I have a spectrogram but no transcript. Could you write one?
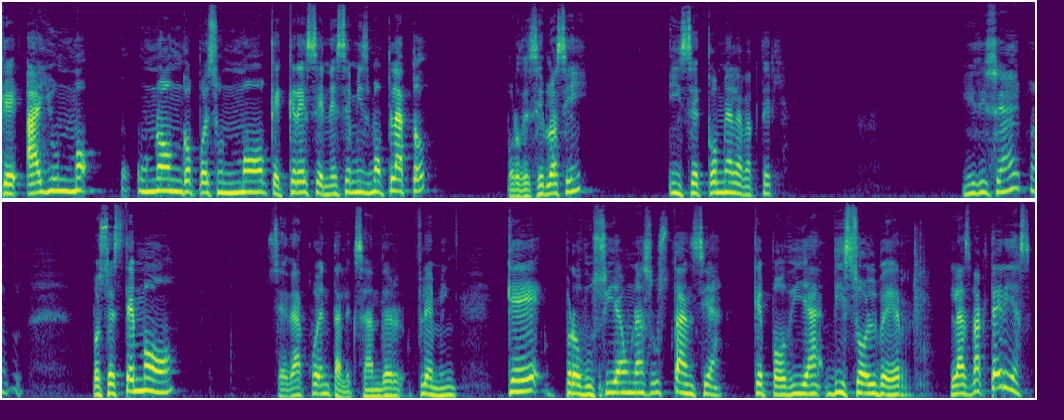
que hay un, un hongo, pues un moho que crece en ese mismo plato, por decirlo así, y se come a la bacteria. Y dice, Ay, pues, pues este moho se da cuenta Alexander Fleming que producía una sustancia que podía disolver las bacterias.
